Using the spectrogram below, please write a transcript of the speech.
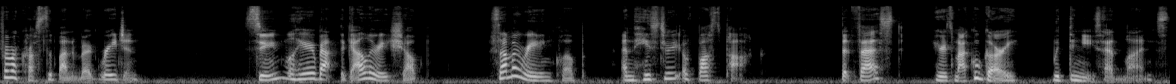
from across the Bundaberg region. Soon we'll hear about the gallery shop, summer reading club, and the history of Buss Park. But first, here's Michael Gorry with the news headlines.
